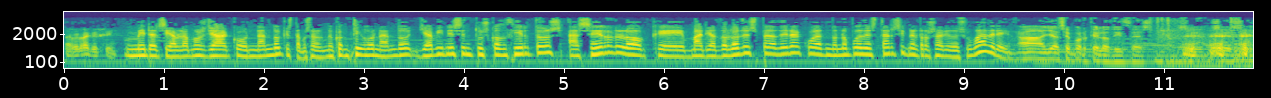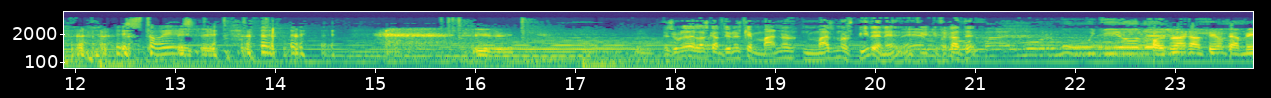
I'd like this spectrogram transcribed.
la verdad que sí. Mira, si hablamos ya con Nando, que estamos hablando contigo, Nando, ya vienes en tus conciertos a ser lo que María Dolores Pradera cuando no puede estar sin el rosario de su madre. Ah, ya sé por qué lo dices. Sí, sí, sí. Esto es... sí, sí. Es una de las canciones que más nos, más nos piden, ¿eh? Fíjate. es una canción que a mí...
